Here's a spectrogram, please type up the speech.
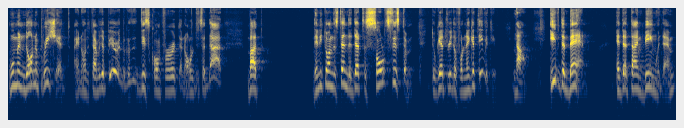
Women don't appreciate, I know the time of the period because it's discomfort and all this and that, but they need to understand that that's a soul system to get rid of all negativity. Now, if the man at that time being with them,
